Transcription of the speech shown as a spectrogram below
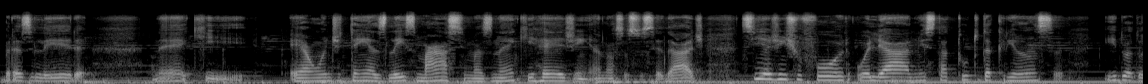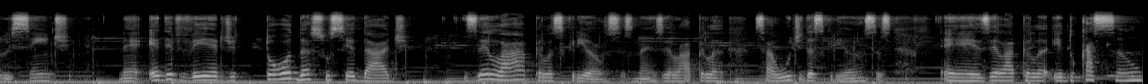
brasileira, né, que é onde tem as leis máximas, né, que regem a nossa sociedade, se a gente for olhar no Estatuto da Criança e do Adolescente, né, é dever de toda a sociedade zelar pelas crianças, né, zelar pela saúde das crianças, é, zelar pela educação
